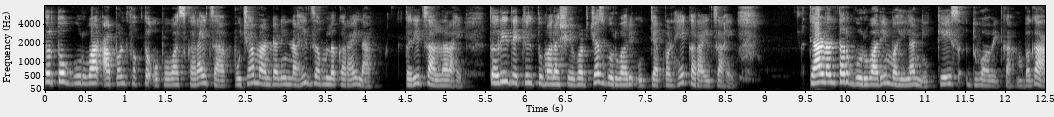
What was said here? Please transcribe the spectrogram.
तर तो गुरुवार आपण फक्त उपवास करायचा पूजा मांडणी नाही जमलं करायला तरी चालणार आहे. तरी देखील तुम्हाला शेवटच्याच गुरुवारी उद्यापन हे करायचं आहे. त्यानंतर गुरुवारी महिलांनी केस धुवावेत का? बघा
